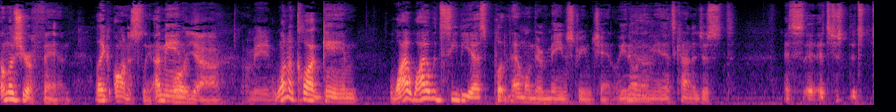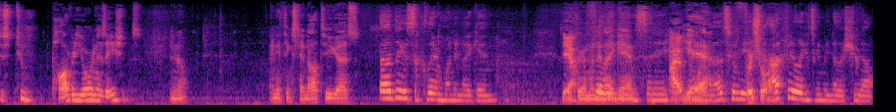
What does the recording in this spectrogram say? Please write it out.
unless you're a fan. Like honestly, I mean Well, yeah. I mean, one o'clock game. Why why would CBS put them on their mainstream channel? You know what I mean? It's kind of just it's it's just it's just two poverty organizations. You know. Anything stand out to you guys? I think it's a clear Monday night game. yeah. Clear Monday Philly, night game. Kansas City. I- Yeah, that's gonna be for sure. I feel like it's gonna be another shootout.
